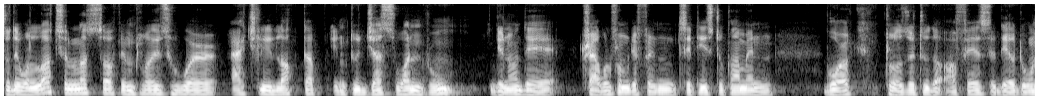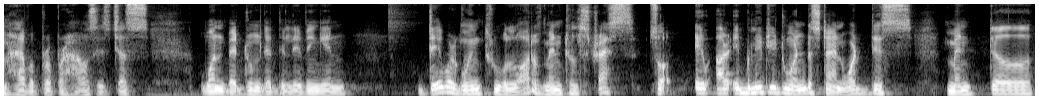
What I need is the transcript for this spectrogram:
so there were lots and lots of employees who were actually locked up into just one room. You know, they travel from different cities to come and work closer to the office. They don't have a proper house. It's just one bedroom that they're living in. They were going through a lot of mental stress. So eh, our ability to understand what this mental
